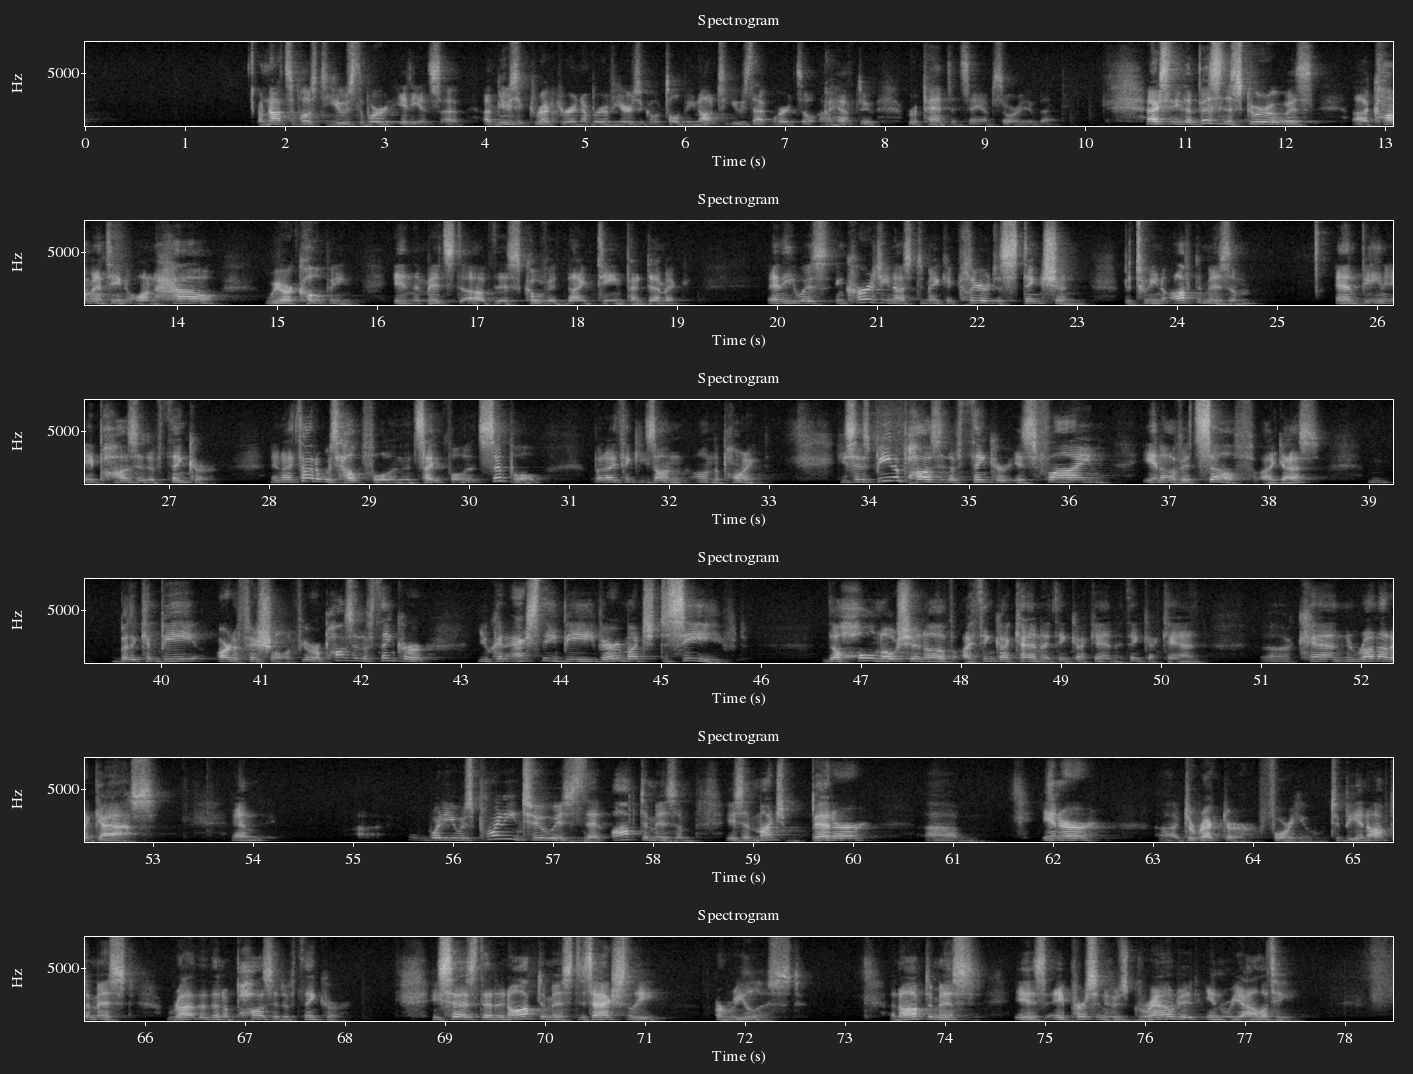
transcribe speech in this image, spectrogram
I'm not supposed to use the word idiots. A, a, music director a number of years ago told me not to use that word, so I have to repent and say I'm sorry of that. Actually, the business guru was uh, commenting on how we are coping in the midst of this COVID 19 pandemic. And he was encouraging us to make a clear distinction between optimism and being a positive thinker. And I thought it was helpful and insightful. It's simple but I think he's on, on the point. He says, being a positive thinker is fine in of itself, I guess, but it can be artificial. If you're a positive thinker, you can actually be very much deceived. The whole notion of, I think I can, I think I can, I think I can, uh, can run out of gas. And uh, what he was pointing to is that optimism is a much better um, inner uh, director for you, to be an optimist rather than a positive thinker. He says that an optimist is actually a realist. An optimist is a person who's grounded in reality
